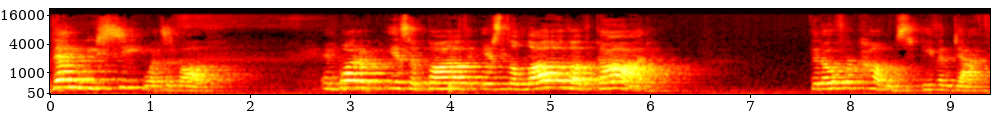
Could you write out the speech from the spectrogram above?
then we seek what's above. And what is above is the love of God that overcomes even death.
